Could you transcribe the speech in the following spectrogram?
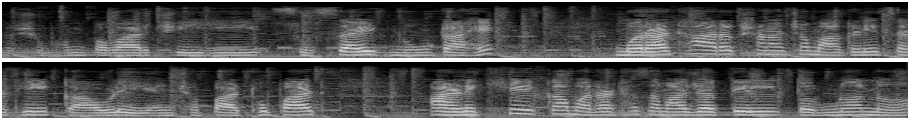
तर शुभम पवारची ही सुसाईड नोट आहे. मराठा आरक्षणाच्या मागणीसाठी कावळे यांच्या पाठोपाठ आणखी एका मराठा समाजातील तरुणानं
